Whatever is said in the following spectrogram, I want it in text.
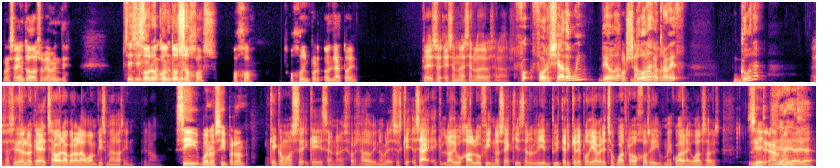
Bueno, salieron todos, obviamente. Sí, sí, sí. Me con acuerdo, dos acuerdo. ojos. Ojo. Ojo el dato, ¿eh? Pero eso, eso no es en lo de los helados. For- ¿Foreshadowing de Oda? Foreshadowing ¿Goda de otra Oda. vez? ¿Goda? Eso ha sido lo que ha hecho ahora para la One Piece Magazine. Pero Sí, bueno, sí, perdón. que como se- que eso no es foreshadowing, hombre. Eso es que, o sea, lo ha dibujado Luffy. No sé a quién se lo leí en Twitter que le podía haber hecho cuatro ojos y me cuadra igual, ¿sabes? Sí. Ya, Literalmente. ya, ya.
